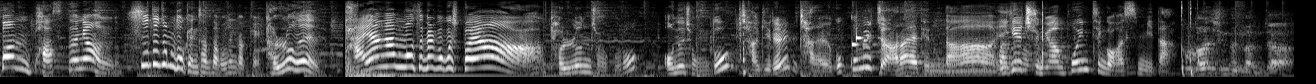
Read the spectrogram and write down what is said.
번 봤으면 후드 정도 괜찮다고 생각해. 결론은 다양한 모습을 보고 싶어요. 결론적으로 어느 정도 자기를 잘 알고 꾸밀 줄 알아야 된다. 이게 중요한 포인트인 것 같습니다. 구두 신는 남자,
